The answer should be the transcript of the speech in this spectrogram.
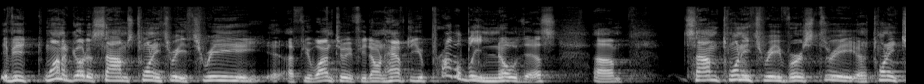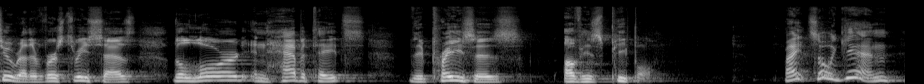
If you want to go to Psalms 23 3, if you want to, if you don't have to, you probably know this. Um, Psalm 23, verse 3, uh, 22, rather, verse 3 says, The Lord inhabitates the praises of his people. Right? So again,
